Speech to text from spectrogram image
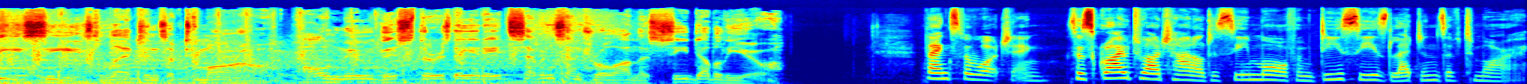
DC's Legends of Tomorrow. All new this Thursday at 8, 7 Central on the CW. Thanks for watching. Subscribe to our channel to see more from DC's Legends of Tomorrow.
